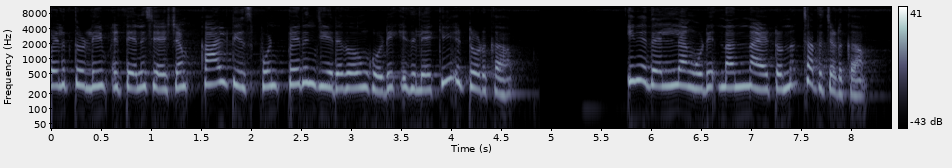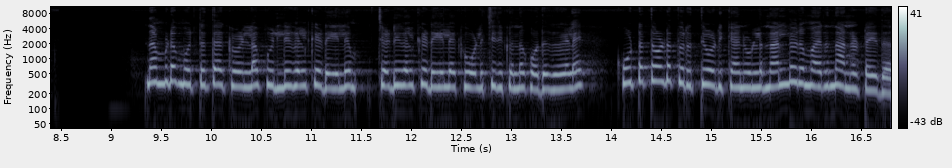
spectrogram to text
വെളുത്തുള്ളിയും ഇട്ടതിന് ശേഷം കാൽ ടീസ്പൂൺ പെരുംജീരകവും കൂടി ഇതിലേക്ക് ഇട്ട് കൊടുക്കാം. ഇനി ഇതെല്ലാം കൂടി നന്നായിട്ടൊന്ന് ചതച്ചെടുക്കാം. നമ്മുടെ മുറ്റത്തൊക്കെയുള്ള പുല്ലുകൾക്കിടയിലും ചെടികൾക്കിടയിലൊക്കെ ഒളിച്ചിരിക്കുന്ന കൊതുകുകളെ കൂട്ടത്തോടെ തുരത്തി ഓടിക്കാനുള്ള നല്ലൊരു മരുന്നാണ് കേട്ടോ ഇത്.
